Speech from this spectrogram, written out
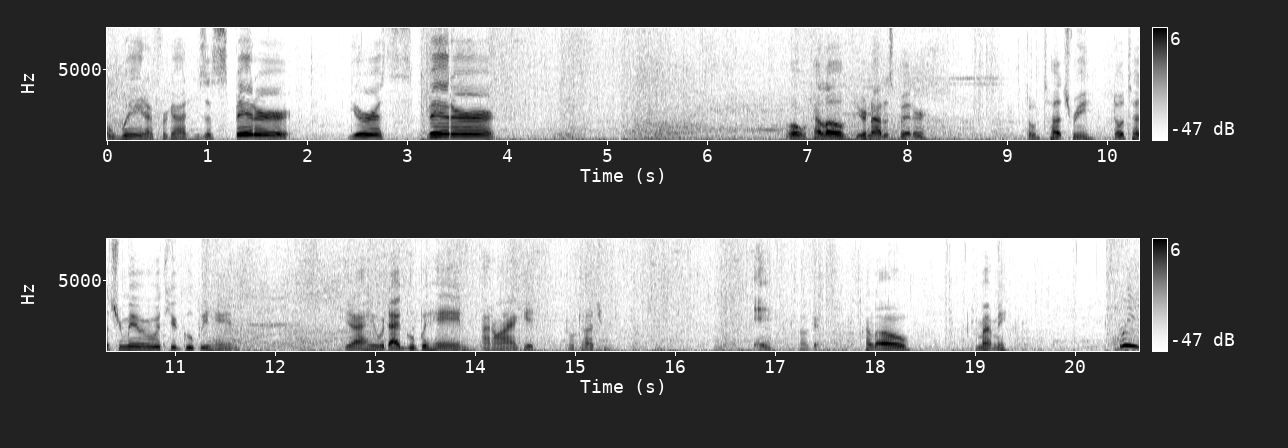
Oh, wait, I forgot. He's a spitter! You're a spitter! Oh, hello. You're not a spitter. Don't touch me. Don't touch me with your goopy hand. Get out here with that goopy hand. I don't like it. Don't touch me. Eh. Okay. Hello. Come at me. Whee!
